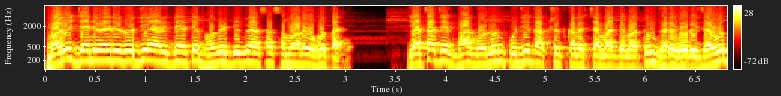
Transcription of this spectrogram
बावीस जानेवारी रोजी अयोध्या येथे भव्य दिव्य असा समारोह होत आहे. याचाच एक भाग म्हणून पूजित अक्षत कलशच्या माध्यमातून घरोघरी जाऊन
